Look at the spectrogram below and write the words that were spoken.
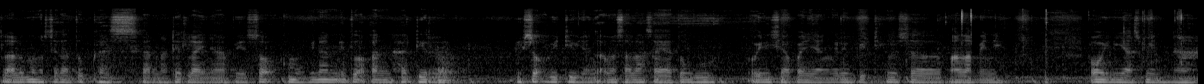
selalu mengerjakan tugas karena deadline-nya besok. Kemungkinan itu akan hadir besok videonya. Nggak masalah saya tunggu oh ini siapa yang ngirim video semalam ini? Oh ini Yasmin. Nah.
